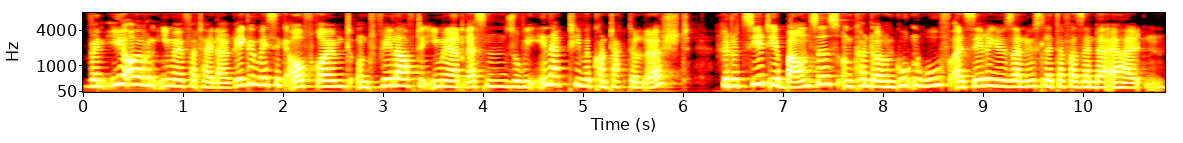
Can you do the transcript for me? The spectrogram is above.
Wenn ihr euren E-Mail-Verteiler regelmäßig aufräumt und fehlerhafte E-Mail-Adressen sowie inaktive Kontakte löscht, reduziert ihr Bounces und könnt euren guten Ruf als seriöser Newsletter-Versender erhalten.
